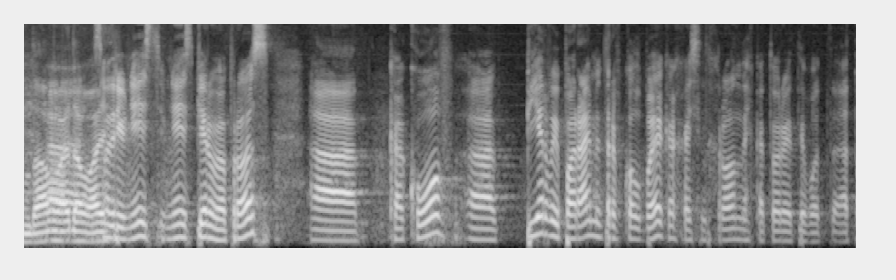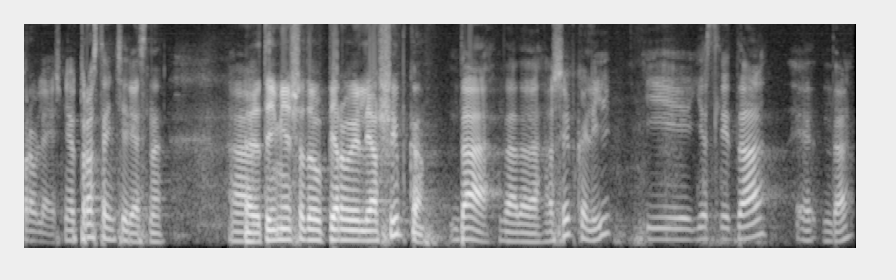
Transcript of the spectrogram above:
Давай, а, давай. Смотри, у меня есть, у меня есть первый вопрос. А, каков первый параметр в колбеках асинхронных, которые ты вот отправляешь? Мне просто интересно. А, э, ты имеешь в виду первая или ошибка? Да, да, да, да. Ошибка ли? И если да, э, да.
